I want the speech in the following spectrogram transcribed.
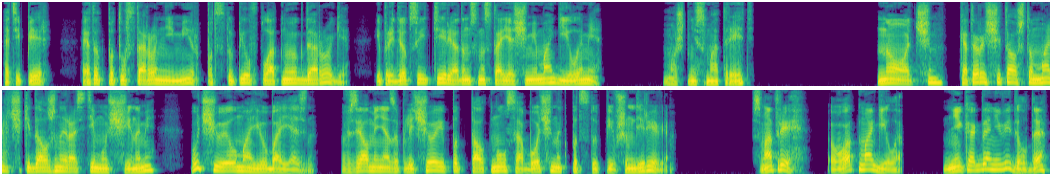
А теперь этот потусторонний мир подступил вплотную к дороге, и придется идти рядом с настоящими могилами. Может, не смотреть? Но отчим, который считал, что мальчики должны расти мужчинами, учуял мою боязнь. Взял меня за плечо и подтолкнул с обочины к подступившим деревьям. «Смотри, вот могила. Никогда не видел, да?»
